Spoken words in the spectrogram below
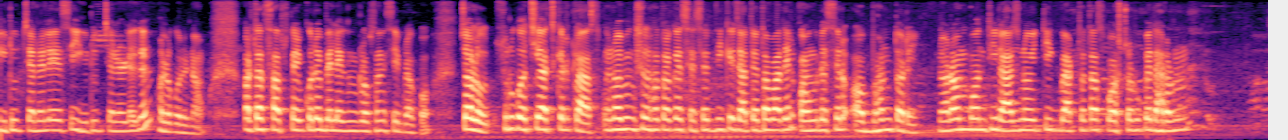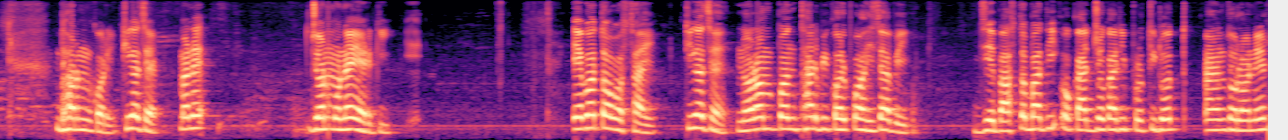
ইউটিউব চ্যানেলে এসে ইউটিউব চ্যানেলটাকে ফলো করে নাও। অর্থাৎ সাবস্ক্রাইব করে বেল আইকন অপশানে সেভ রাখো। চলো, শুরু করছি আজকের ক্লাস ঊনবিংশ শতকের শেষের দিকে জাতীয়তাবাদের কংগ্রেসের অভ্যন্তরে নরমপন্থী রাজনৈতিক ব্যর্থতা স্পষ্টরূপে ধারণ ধারণ করে ঠিক আছে? মানে জন্ম নেয় আর কি। এবত অবস্থায় ঠিক আছে? নরমপন্থার বিকল্প হিসাবে যে বাস্তববাদী ও কার্যকারী প্রতিরোধ আন্দোলনের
